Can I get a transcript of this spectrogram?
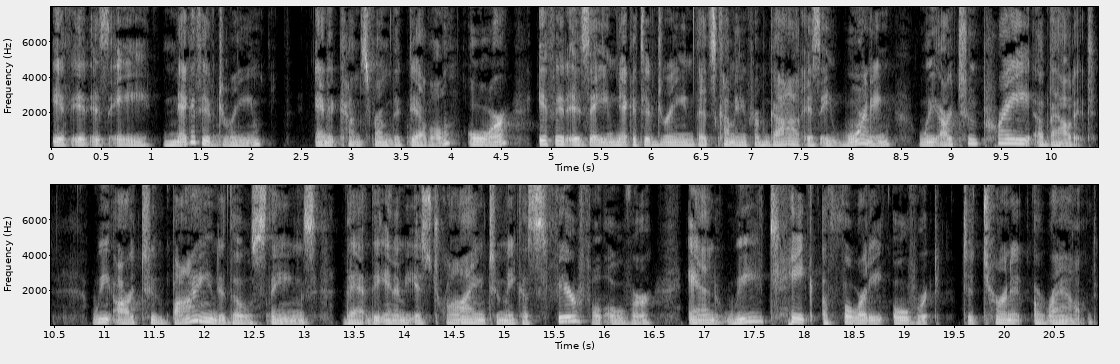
If it is a negative dream, and it comes from the devil, or if it is a negative dream that's coming from God as a warning, we are to pray about it. We are to bind those things that the enemy is trying to make us fearful over, and we take authority over it to turn it around.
